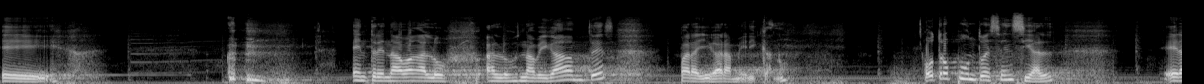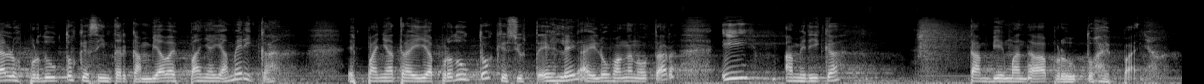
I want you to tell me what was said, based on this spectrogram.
eh, entrenaban a los, a los navegantes para llegar a América. Otro punto esencial eran los productos que se intercambiaba España y América. España traía productos que si ustedes leen ahí los van a notar y América también mandaba productos a España.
